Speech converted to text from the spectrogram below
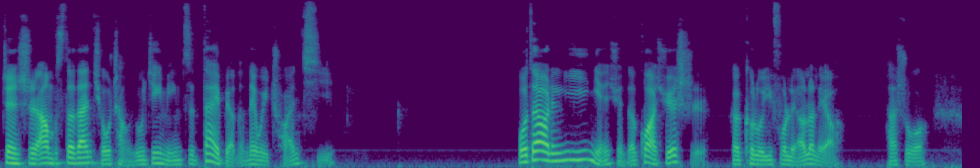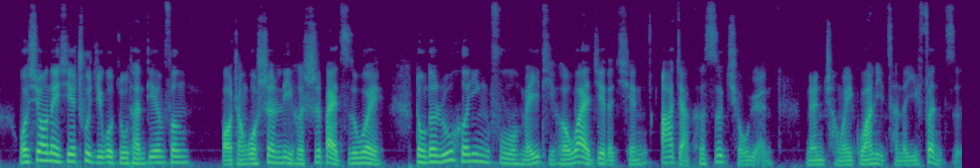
正是阿姆斯特丹球场如今名字代表的那位传奇。我在2011年选择挂靴时和克鲁伊夫聊了聊，他说：“我希望那些触及过足坛巅峰、饱尝过胜利和失败滋味、懂得如何应付媒体和外界的前阿贾克斯球员能成为管理层的一份子。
